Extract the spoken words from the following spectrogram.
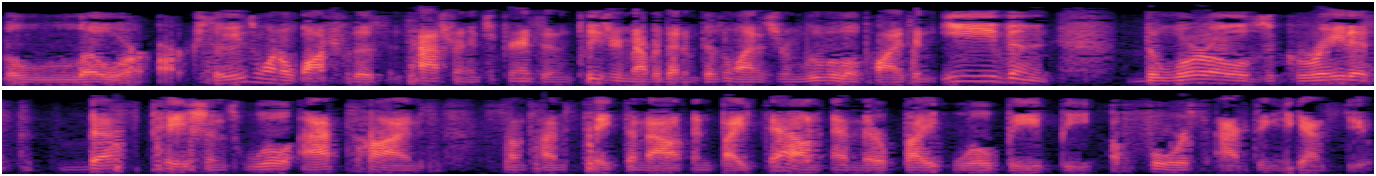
the lower arch. So you always want to watch for those attachment interferences. And please remember that Invisalign is a removable appliance, and even the world's greatest, best patients will at times sometimes take them out and bite down, and their bite will be, be a force acting against you.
